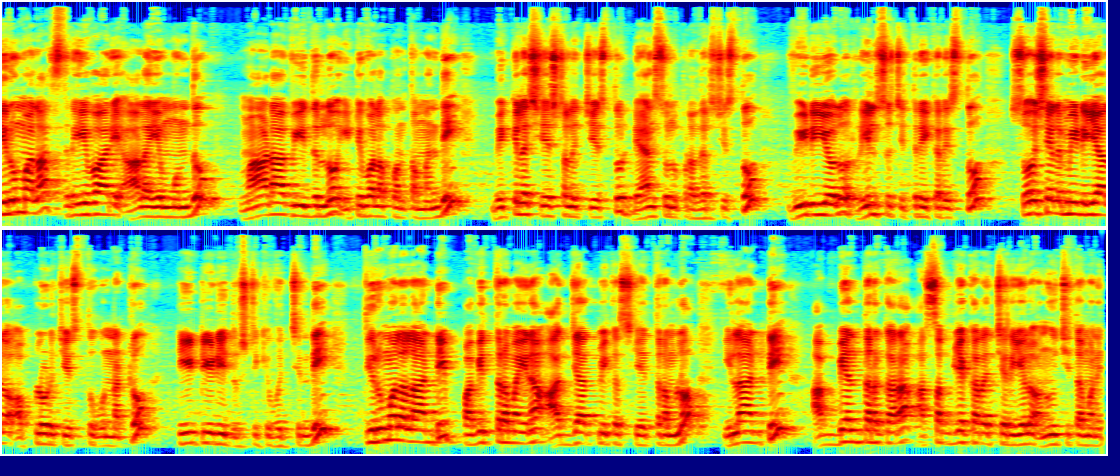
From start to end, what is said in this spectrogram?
తిరుమల శ్రీవారి ఆలయం ముందు మాడా వీధుల్లో ఇటీవల కొంతమంది వికిల చేష్టలు చేస్తూ డ్యాన్సులు ప్రదర్శిస్తూ వీడియోలు రీల్స్ చిత్రీకరిస్తూ సోషల్ మీడియాలో అప్లోడ్ చేస్తూ ఉన్నట్లు టీటీడీ దృష్టికి వచ్చింది. తిరుమల లాంటి పవిత్రమైన ఆధ్యాత్మిక క్షేత్రంలో ఇలాంటి అభ్యంతరకర అసభ్యకర చర్యలు అనుచితమని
